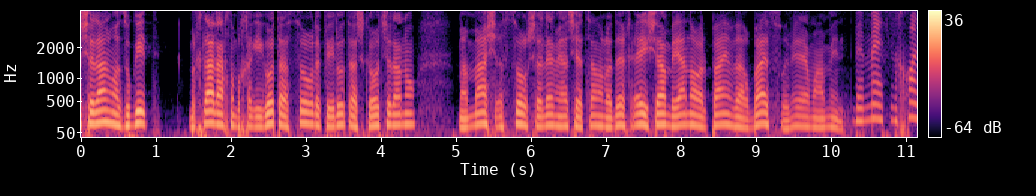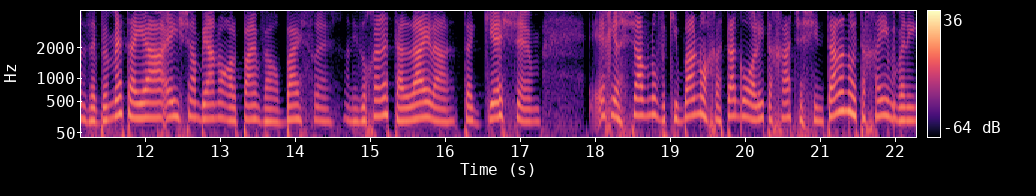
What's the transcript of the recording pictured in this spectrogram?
שלנו הזוגית. בכלל, אנחנו בחגיגות העשור לפעילות ההשקעות שלנו, ממש עשור שלם מאז שיצאנו לדרך, אי שם בינואר 2014, מי היה מאמין? באמת, נכון, זה באמת היה אי שם בינואר 2014. אני זוכרת את הלילה, את הגשם, איך ישבנו וקיבלנו החלטה גורלית אחת ששינתה לנו את החיים, ואני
